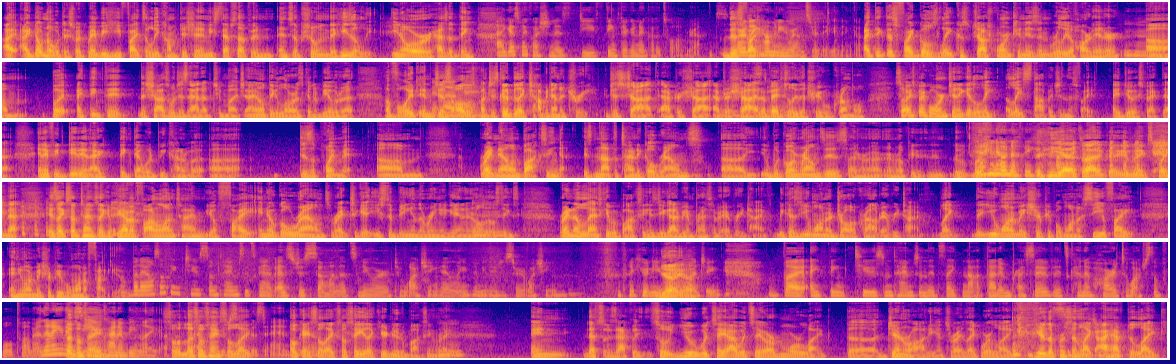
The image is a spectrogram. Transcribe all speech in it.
I, I don't know what to expect. Maybe he fights elite competition and he steps up and ends up showing that he's elite, you know, or has a thing. I guess my question is, do you think they're gonna go twelve rounds? This or fight, like how many rounds are they gonna go? I think this fight goes late because Josh Warrington isn't really a hard hitter. Mm-hmm. Um, but I think that the shots will just add up too much, and I don't think Lara's going to be able to avoid and just okay. all those punches. It's going to be like chopping down a tree, just shot after shot after shot, and eventually the tree will crumble. So I expect Warrington to get a late a late stoppage in this fight. I do expect that, and if he didn't, I think that would be kind of a uh, disappointment. Um, right now in boxing is not the time to go rounds. Uh what going rounds is i don't know i don't know if you but, i know nothing yeah that's right i'm gonna explain that. It's like sometimes like if you haven't fought a long time you'll fight and you'll go rounds right to get used to being in the ring again and all mm-hmm. those things. Right now the landscape of boxing is you got to be impressive every time because you want to draw a crowd every time. Like you want to make sure people want to see you fight and you want to make sure people want to fight you but i also think too sometimes it's kind of as just someone that's newer to watching only i mean i just started watching like when you yeah, yeah. watching. But I think too sometimes when it's like not that impressive, it's kind of hard to watch the full twelve. And then I even that's see you kind of being like, oh, so that's what I'm saying. So like, end, okay, you know? so like, so say like you're new to boxing, right? Mm-hmm. And that's exactly. So you would say I would say are more like the general audience, right? Like we're like you're the person like I have to like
